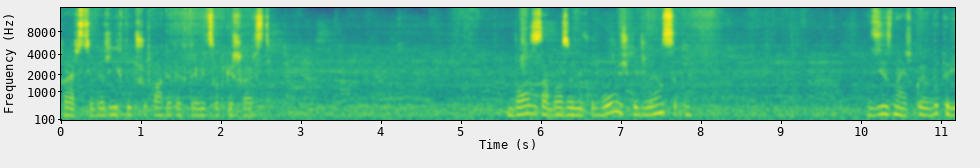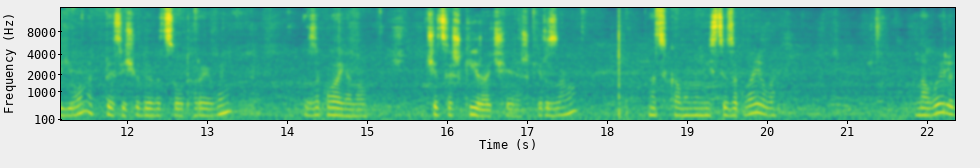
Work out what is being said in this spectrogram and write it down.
шерсті. Де ж їх тут шукати, тих 3% шерсті? База, базові футболочки, джинсики. Зі знижкою бутильйони 1900 гривень. Заклеєно, чи це шкіра, чи шкірза. На цікавому місці заклеїли. На вигляд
